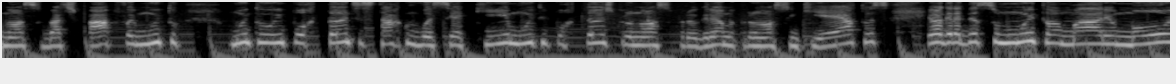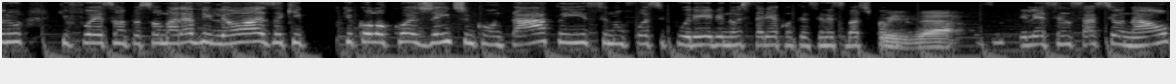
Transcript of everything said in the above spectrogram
nosso bate-papo. Foi muito, muito importante estar com você aqui, muito importante para o nosso programa, para o nosso Inquietos. Eu agradeço muito a Mário Mouro, que foi essa, uma pessoa maravilhosa, que que colocou a gente em contato e se não fosse por ele, não estaria acontecendo esse bate-papo. Pois é. Ele é sensacional.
